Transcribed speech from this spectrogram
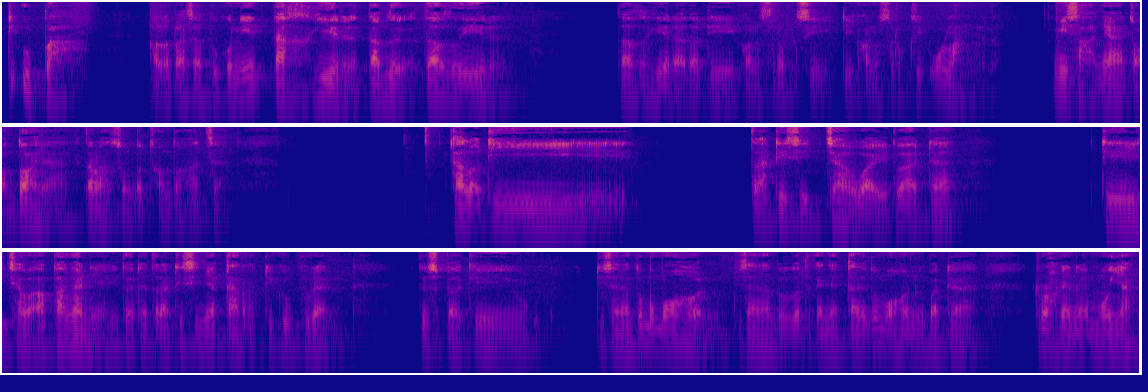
diubah. Kalau bahasa buku ini takhir takhir. Takhir atau dikonstruksi dikonstruksi ulang gitu. Misalnya contoh ya, kita langsung ke contoh aja. Kalau di tradisi Jawa itu ada di Jawa Abangan ya, itu ada tradisi nyekar di kuburan. Itu sebagai di sana tuh memohon, di sana tuh ketika nyekar itu mohon kepada roh nenek moyang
